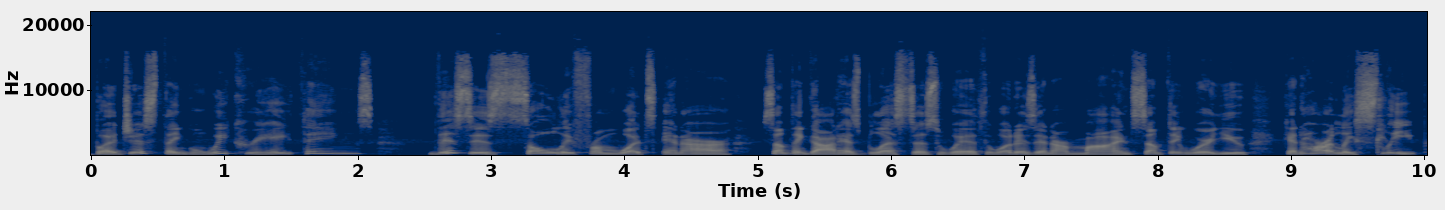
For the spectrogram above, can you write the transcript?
But just think when we create things, this is solely from what's in our something God has blessed us with, what is in our mind, something where you can hardly sleep.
